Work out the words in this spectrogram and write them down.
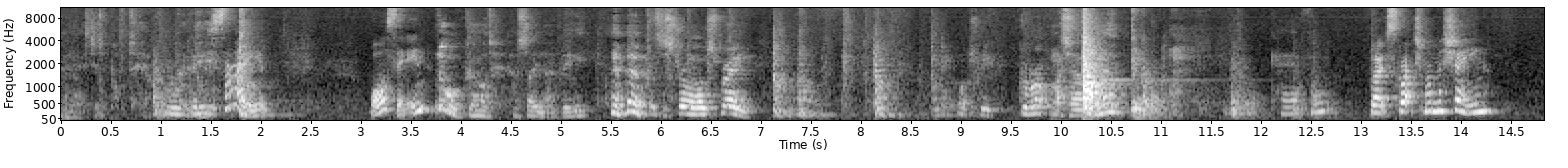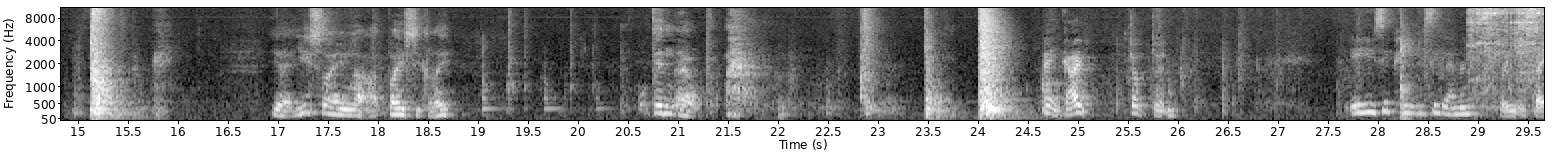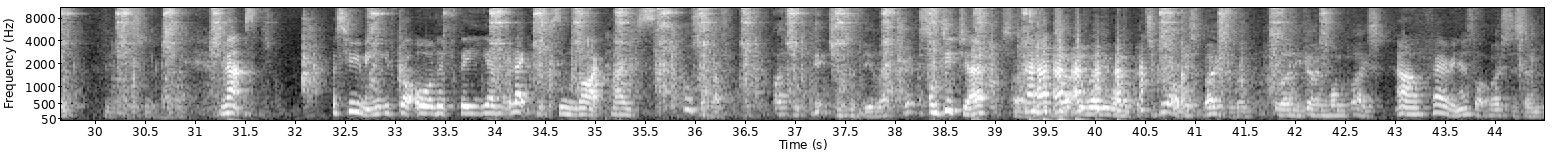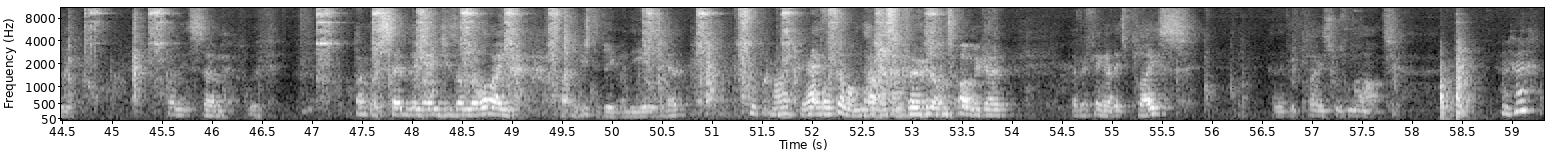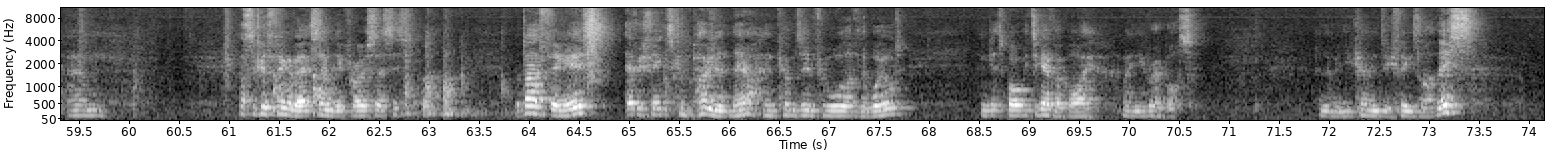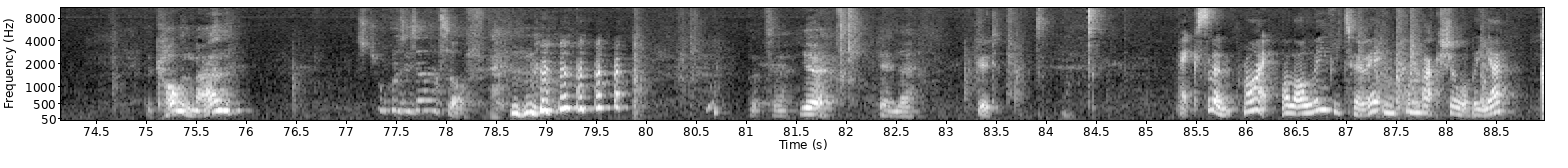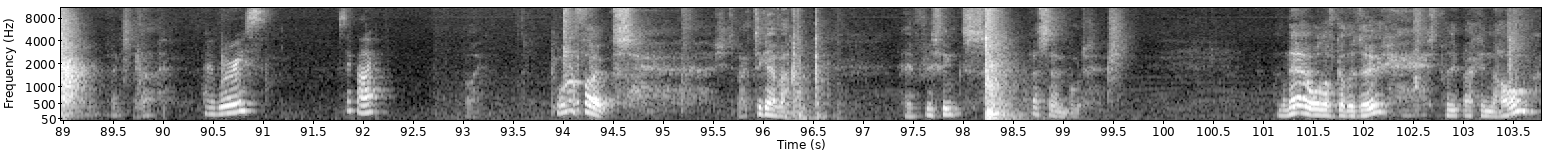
Yeah, it's just popped out. I was going to say, was in. Oh god, I say no biggie. it's a strong old spring. Watch me grot myself now. Careful. Don't scratch my machine. Yeah, you saying that basically didn't help. There you go. Job done. Easy peasy lemon squeezy. Yeah, it's all right. And that's assuming you've got all of the um, electrics in the right place. Of course I have. I took pictures of the electrics. Oh, did you? So I know exactly where they went, but to be honest, most of them will only go in one place. Oh, fair It's like most assembly. When it's um, we're assembling engines on the line, like I used to do many years ago. Oh, crikey, that was a long That was a very long time ago. Everything had its place, and every place was marked. Uh-huh. Um, that's a good thing about assembly processes. But the bad thing is, everything's component now and comes in from all over the world and gets bolted together by mainly robots. And then when you come and do things like this, the common man struggles his ass off. but uh, yeah, getting there. Good. Excellent. Right, well, I'll leave you to it and come back shortly, yeah? Thanks for that. No worries. Say bye. Bye. Well, folks, she's back together. Everything's assembled. And now all I've got to do is put it back in the hole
